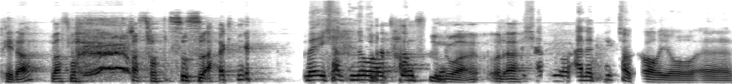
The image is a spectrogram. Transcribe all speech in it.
Peter, was, was wolltest du sagen? Nee, ich habe nur. Oder tanzt du nur? Oder? Ich habe nur eine TikTok-Choreo äh,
